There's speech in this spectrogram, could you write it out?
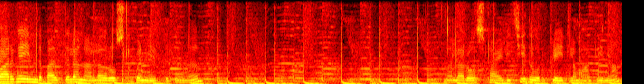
பாருங்கள் இந்த பதத்தில் நல்லா ரோஸ்ட் பண்ணி எடுத்துக்கோங்க. நல்லா ரோஸ்ட் ஆகிடுச்சு இது ஒரு பிளேட்டில் மாற்றிடலாம்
